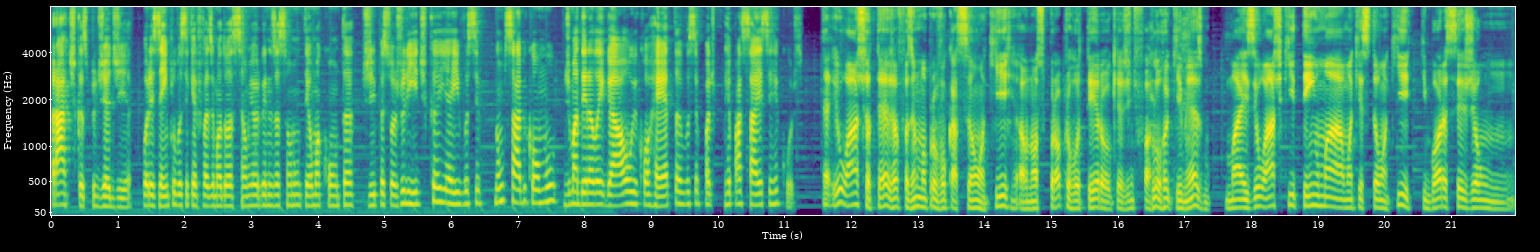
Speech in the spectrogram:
práticas para o dia a dia. Por exemplo, você quer fazer uma doação e a organização não tem uma conta de pessoa jurídica e aí você não sabe como, de maneira legal e correta, você pode repassar esse recurso. É, eu acho até, já fazendo uma provocação aqui ao nosso próprio roteiro, ao que a gente falou aqui mesmo, mas eu acho que tem uma, uma questão aqui, que embora sejam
